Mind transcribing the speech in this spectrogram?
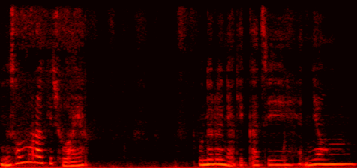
이거 선물하기 좋아요. 오늘은 여기까지. 안녕.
